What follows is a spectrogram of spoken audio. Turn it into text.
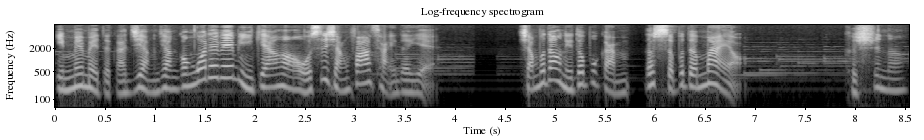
尹妹妹的讲讲讲讲，我那边米家哈，我是想发财的耶，想不到你都不敢，都舍不得卖哦。可是呢，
